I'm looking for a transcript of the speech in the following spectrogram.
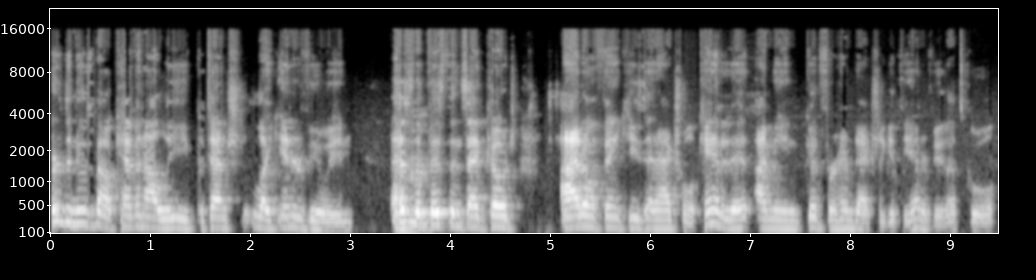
heard the news about Kevin Ollie potential like interviewing as mm-hmm. the Pistons head coach. I don't think he's an actual candidate. I mean, good for him to actually get the interview. That's cool.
